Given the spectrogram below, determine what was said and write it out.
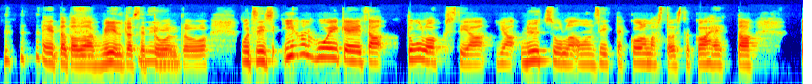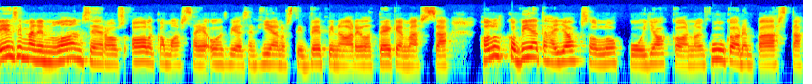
että tota, miltä se niin. tuntuu. Mutta siis ihan huikeita tuloksia, ja nyt sulla on sitten 13.2 ensimmäinen lanseeraus alkamassa ja olet vielä sen hienosti webinaarilla tekemässä. Haluatko vielä tähän jakson loppuun jakaa? Noin kuukauden päästä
